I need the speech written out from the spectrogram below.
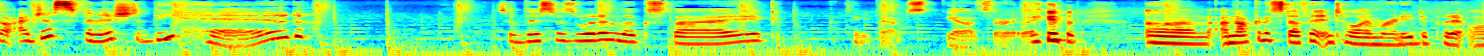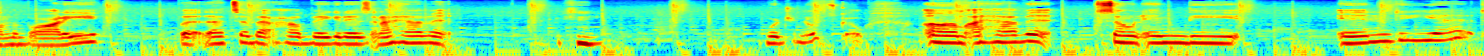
So I just finished the head. So this is what it looks like. I think that's, yeah, that's the right way. um, I'm not gonna stuff it until I'm ready to put it on the body, but that's about how big it is. And I haven't, where'd your notes go? Um, I haven't sewn in the end yet,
